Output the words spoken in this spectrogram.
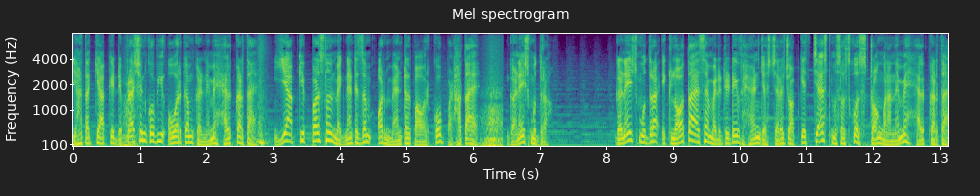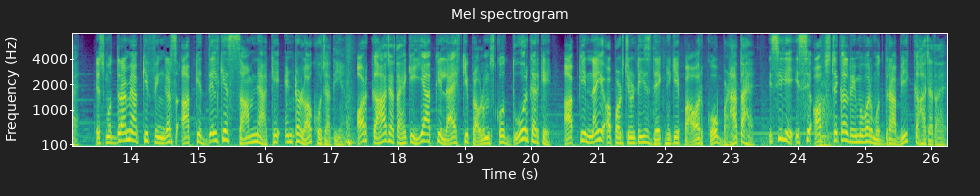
यहाँ तक कि आपके डिप्रेशन को भी ओवरकम करने में हेल्प करता है। ये आपकी पर्सनल मैग्नेटिज्म और मेंटल पावर को बढ़ाता है। गणेश मुद्रा। गणेश मुद्रा इकलौता ऐसा मेडिटेटिव हैंड जेस्चर है जो आपके चेस्ट मसल्स को स्ट्रॉन्ग बनाने में हेल्प करता है। इस मुद्रा में आपकी फिंगर्स आपके दिल के सामने आके इंटरलॉक हो जाती हैं और कहा जाता है कि ये आपकी लाइफ की प्रॉब्लम्स को दूर करके आपकी नई अपॉर्चुनिटीज़ देखने की पावर को बढ़ाता है। इसीलिए इसे ऑब्स्टिकल रिमूवर मुद्रा भी कहा जाता है।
